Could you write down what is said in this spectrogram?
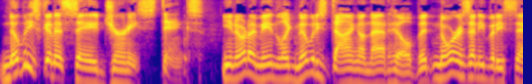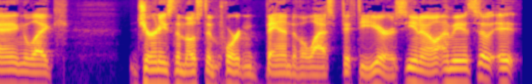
nobody's going to say Journey stinks. You know what I mean? Like nobody's dying on that hill, but nor is anybody saying like Journey's the most important band of the last 50 years. You know, I mean, so it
